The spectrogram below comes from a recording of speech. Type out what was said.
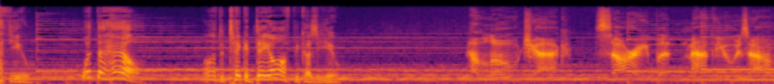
Matthew. What the hell? I'll have to take a day off because of you. Hello, Jack. Sorry, but Matthew is out.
